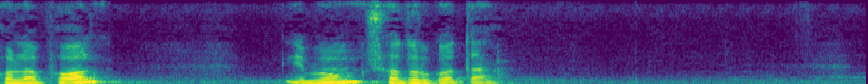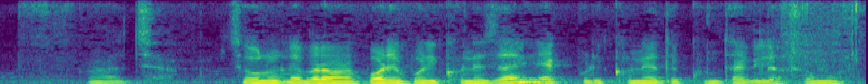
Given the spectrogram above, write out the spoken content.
ফলাফল। এবং সতর্কতা। আচ্ছা চলুন এবার আমরা পরে পরীক্ষণে যাই। এক পরীক্ষণে এতক্ষণ থাকলে সমস্যা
